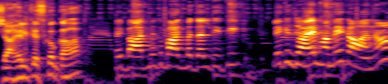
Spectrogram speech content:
जाहिल किसको कहा? भाई बाद में तो बात बदल दी थी लेकिन जाहिल हमें कहा ना।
